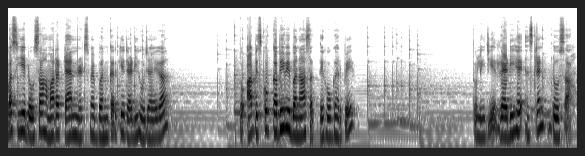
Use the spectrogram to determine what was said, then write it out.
बस ये डोसा हमारा टेन मिनट्स में बन करके रेडी हो जाएगा। तो आप इसको कभी भी बना सकते हो घर पे। तो लीजिए रेडी है इंस्टेंट डोसा।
